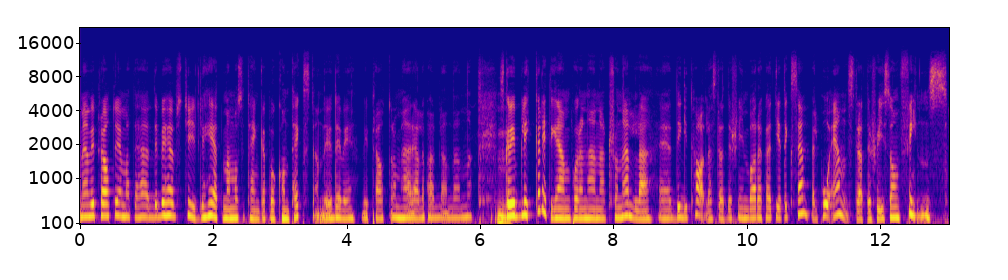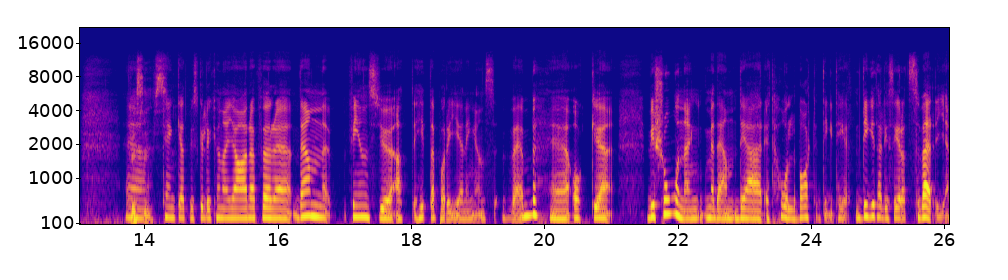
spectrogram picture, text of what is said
Men vi pratar ju om att det, här, det behövs tydlighet. Man måste tänka på kontexten. Det är ju det vi, vi pratar om här i alla fall, bland annat. Mm. Ska vi blicka lite grann på den här nationella eh, digitala strategin, bara för att ge ett exempel på en strategi som finns. Eh, tänker att vi skulle kunna göra, för eh, den finns ju att hitta på regeringens webb. Eh, och eh, Visionen med den det är ett hållbart digitaliserat Sverige.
